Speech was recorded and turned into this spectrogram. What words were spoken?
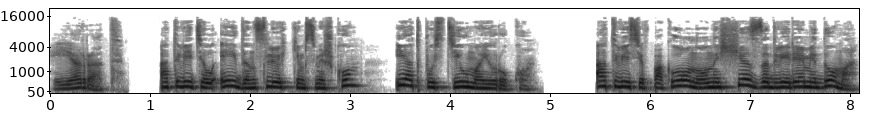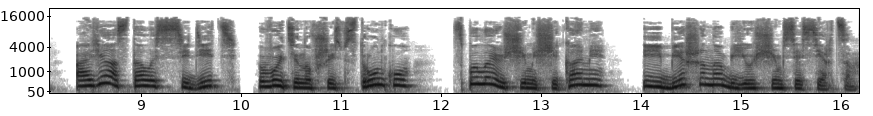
«Я рад», — ответил Эйден с легким смешком и отпустил мою руку. Отвесив поклон, он исчез за дверями дома, а я осталась сидеть, вытянувшись в струнку, с пылающими щеками и бешено бьющимся сердцем.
